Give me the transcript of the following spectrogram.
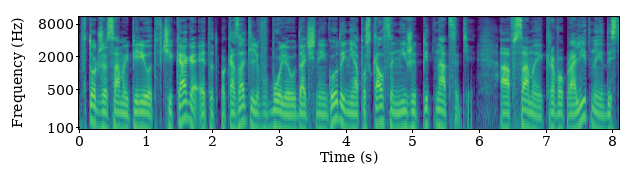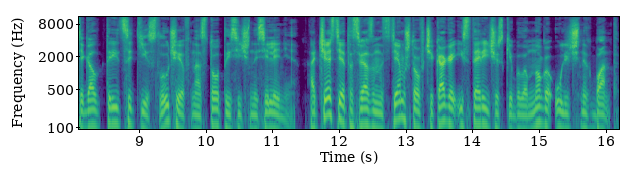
В тот же самый период в Чикаго этот показатель в более удачные годы не опускался ниже 15, а в самые кровопролитные достигал 30 случаев на 100 тысяч населения. Отчасти это связано с тем, что в Чикаго исторически было много уличных банд.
